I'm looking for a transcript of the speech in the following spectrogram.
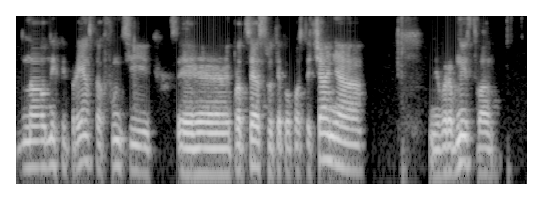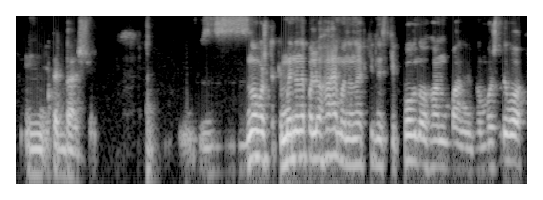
на одних підприємствах функції е, процесу теплопостачання, виробництва і так далі. Знову ж таки, ми не наполягаємо на необхідності повного анбанлінгу. Можливо,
